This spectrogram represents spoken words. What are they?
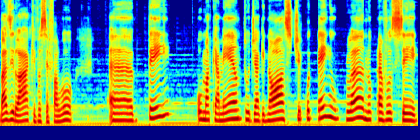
basilar que você falou, tem o mapeamento, o diagnóstico, tem o plano para você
